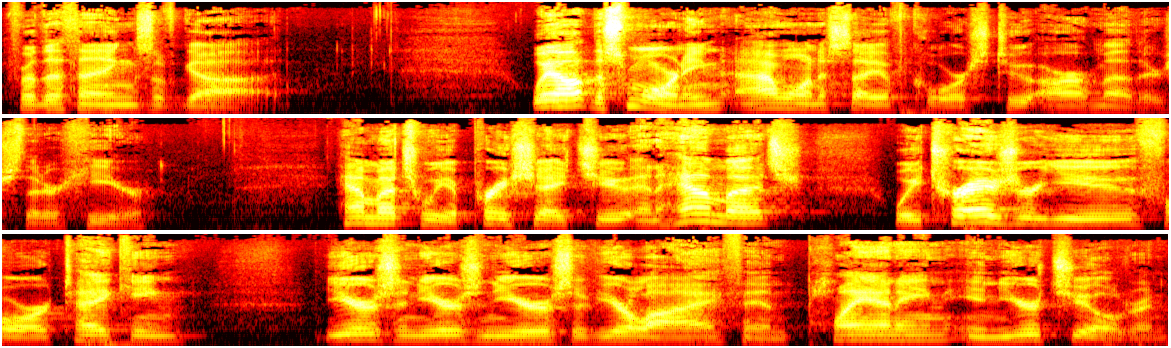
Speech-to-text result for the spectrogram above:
for the things of God. Well, this morning, I want to say, of course, to our mothers that are here how much we appreciate you and how much we treasure you for taking years and years and years of your life and planting in your children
